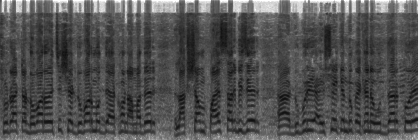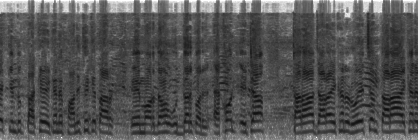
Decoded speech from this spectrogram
ছোট একটা ডোবা রয়েছে সেই ডোবার মধ্যে এখন আমাদের লাকসাম ফায়ার সার্ভিসের ডুবুরি এসে কিন্তু এখানে উদ্ধার করে কিন্তু তাকে এখানে পানি থেকে তার এই মরদেহ উদ্ধার করেন। এখন এটা তারা যারা এখানে রয়েছেন তারা এখানে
